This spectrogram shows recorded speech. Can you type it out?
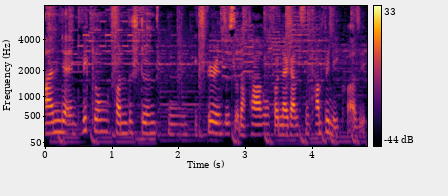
an der Entwicklung von bestimmten Experiences oder Erfahrungen von der ganzen Company quasi.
